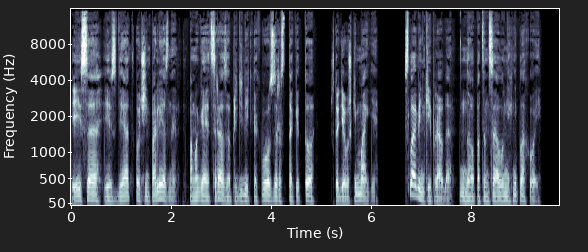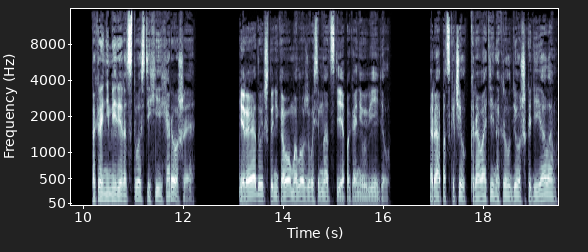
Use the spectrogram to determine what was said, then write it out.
Иса и взгляд очень полезны, помогает сразу определить как возраст, так и то, что девушки маги. Слабенькие, правда, но потенциал у них неплохой. По крайней мере, родство стихии хорошее. И радует, что никого моложе 18 я пока не увидел. Ра подскочил к кровати и накрыл девушек одеялом,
